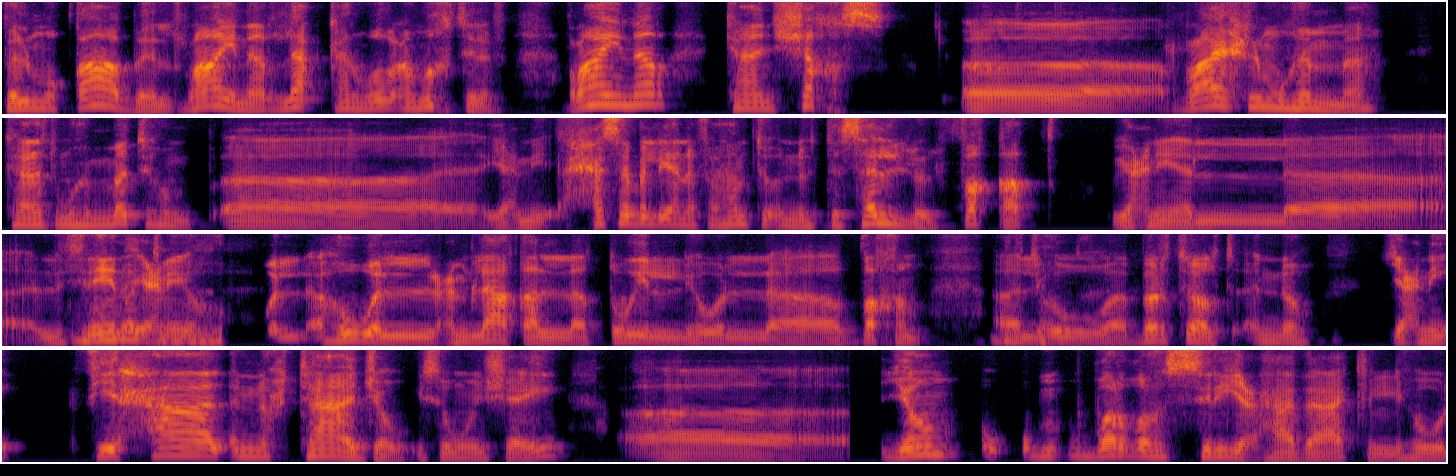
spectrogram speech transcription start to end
في المقابل راينر لا كان وضعه مختلف. راينر كان شخص آه، رايح المهمه كانت مهمتهم آه، يعني حسب اللي أنا فهمته إنه تسلل فقط يعني ال- الاثنين يعني هو هو العملاق الطويل اللي هو ال- الضخم اللي هو بيرتولت إنه يعني في حال إنه احتاجوا يسوون شيء آه يوم وبرضه السريع هذاك اللي هو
